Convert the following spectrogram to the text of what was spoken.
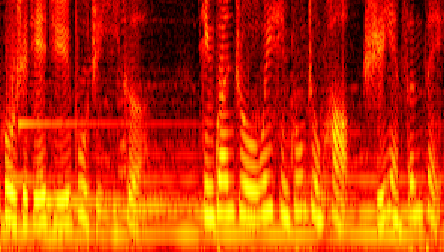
故事结局不止一个，请关注微信公众号“实验分贝”，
